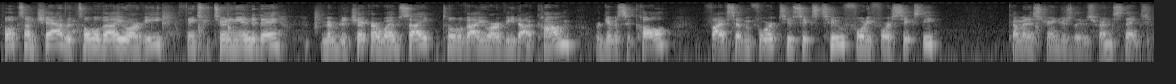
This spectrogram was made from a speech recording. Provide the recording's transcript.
folks, I'm Chad with Total Value RV. Thanks for tuning in today. Remember to check our website, totalvaluerv.com, or give us a call, 574-262-4460. Come in as strangers, leave as friends. Thanks.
